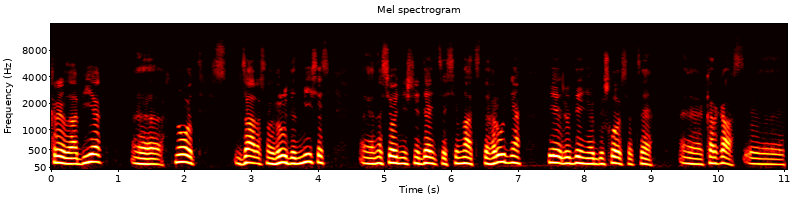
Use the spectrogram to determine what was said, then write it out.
Крили об'єкт. Е, Ну от зараз на грудень місяць, е, на сьогоднішній день це 17 грудня, і людині обійшлося це е, каркас е,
